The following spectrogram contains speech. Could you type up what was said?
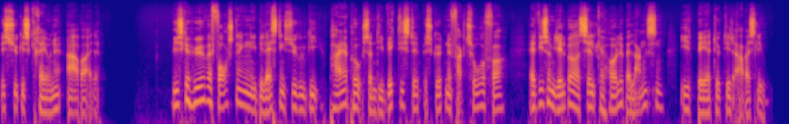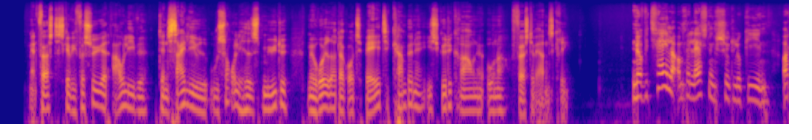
ved psykisk krævende arbejde. Vi skal høre, hvad forskningen i belastningspsykologi peger på som de vigtigste beskyttende faktorer for, at vi som hjælpere selv kan holde balancen i et bæredygtigt arbejdsliv. Men først skal vi forsøge at aflive den sejlivede usårlighedsmyte med rødder, der går tilbage til kampene i skyttegravene under 1. verdenskrig. Når vi taler om belastningspsykologien, og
